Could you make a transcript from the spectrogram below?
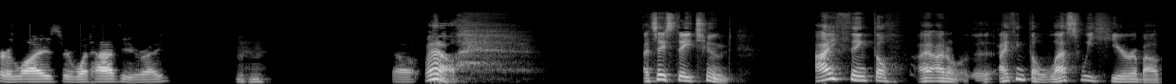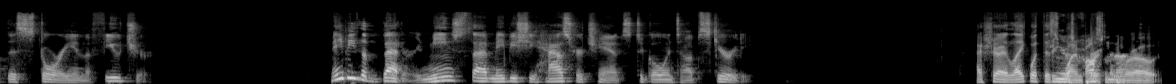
or lies or what have you, right? hmm So Well, I'd say stay tuned. I think the I, I don't know. I think the less we hear about this story in the future, maybe the better. It means that maybe she has her chance to go into obscurity. Actually, I like what this Fingers one person that. wrote.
